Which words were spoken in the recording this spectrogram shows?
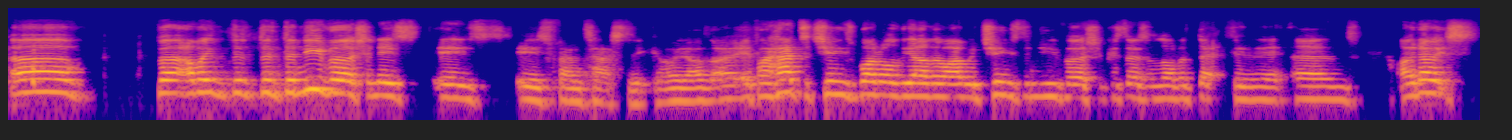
Uh, but I mean, the, the, the new version is is is fantastic. I mean, I, if I had to choose one or the other, I would choose the new version because there's a lot of depth in it, and I know it's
